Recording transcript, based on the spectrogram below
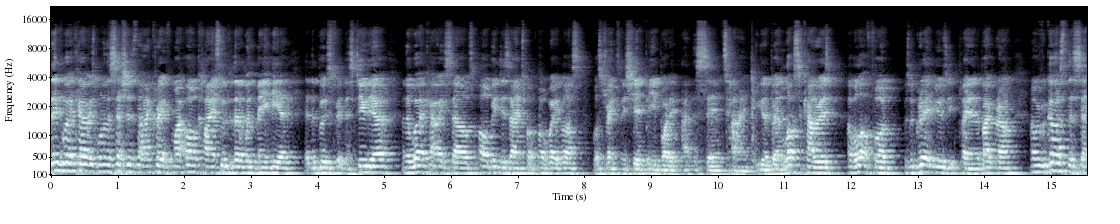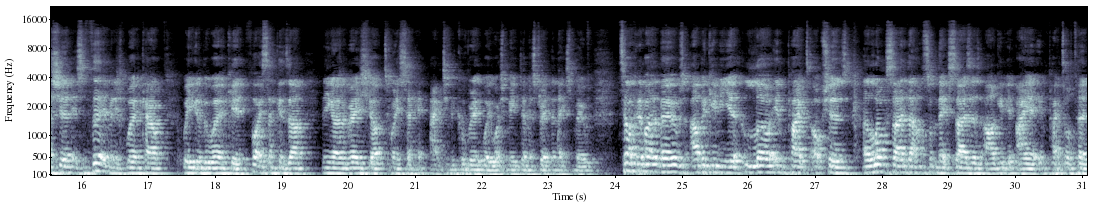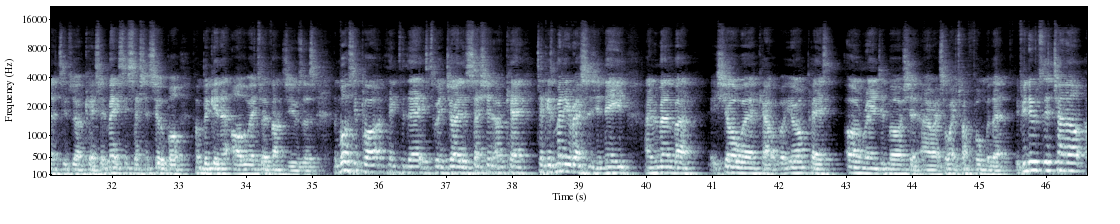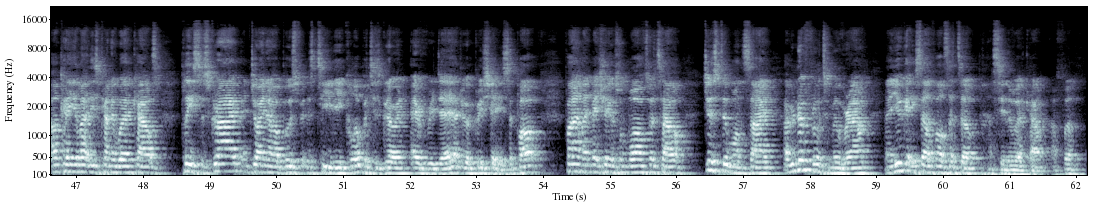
Today's workout is one of the sessions that I create for my own clients who do them with me here at the Booths Fitness Studio. And the workout itself has all been designed to help weight loss while strengthening shape in your body at the same time. You're going to burn lots of calories, have a lot of fun, with some great music playing in the background. And with regards to the session, it's a 30 minutes workout where you're going to be working 40 seconds on, then you're going to have a very short 20 second active recovery where you watch me demonstrate the next move. Talking about the moves, I'll be giving you low impact options. Alongside that, on some the exercises, I'll give you higher impact alternatives. Okay, so it makes this session suitable from beginner all the way to advanced users. The most important thing today is to enjoy the session. Okay, take as many rests as you need, and remember, it's your workout, but your own pace, own range of motion. All right, so I want you to have fun with it. If you're new to this channel, okay, you like these kind of workouts Please subscribe and join our Booths Fitness TV club, which is growing every day. I do appreciate your support. Finally, make sure you have some water towel just to one side. Have enough room to move around. And you get yourself all set up and see the workout. Have fun.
